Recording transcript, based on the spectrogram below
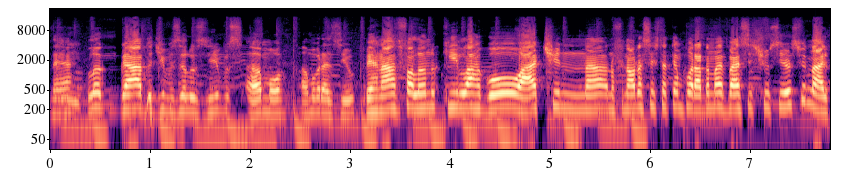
né? Logado Divos Elusivos. Amo, amo o Brasil. Bernardo falando que largou o At na, no final da sexta temporada, mas vai assistir o Series Finale.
